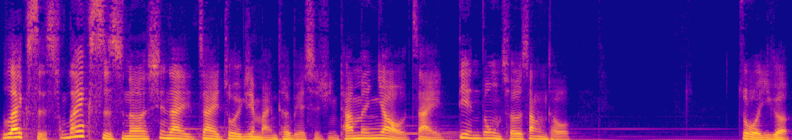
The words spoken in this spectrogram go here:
，Lexus，Lexus 呢，现在在做一件蛮特别的事情，他们要在电动车上头做一个，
